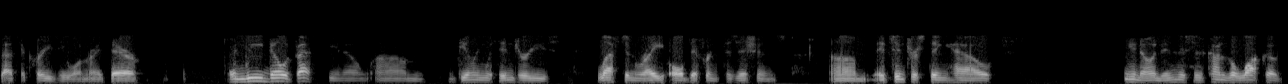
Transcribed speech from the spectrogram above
that's a crazy one right there. And we know it best, you know, um, dealing with injuries left and right, all different positions. Um, it's interesting how, you know, and, and this is kind of the luck of,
